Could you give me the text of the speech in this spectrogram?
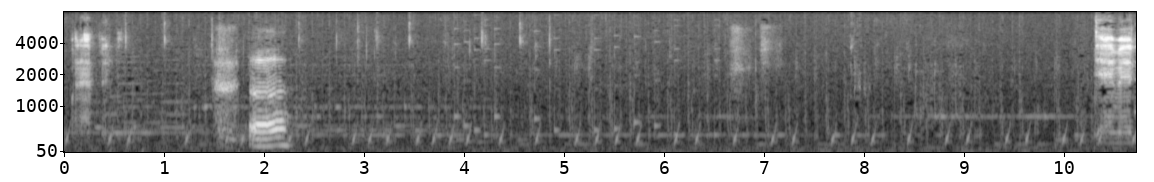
What happened? Uh. Damn it.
